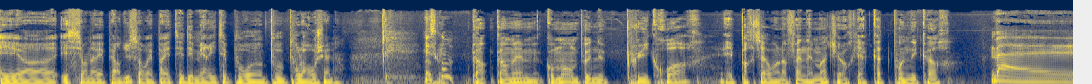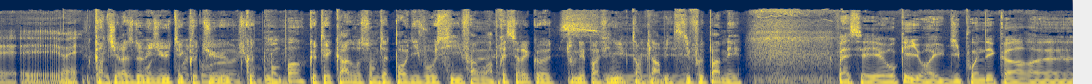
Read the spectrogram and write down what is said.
et euh, et si on avait perdu ça aurait pas été démérité pour euh, pour, pour La Rochelle. Est-ce qu'on Quand, quand même, comment on peut ne plus y croire et partir avant la fin des matchs alors qu'il y a 4 points d'écart? Bah euh, ouais. quand il reste deux Moi, minutes et que tu je que, comprends pas. que tes cadres sont peut-être pas au niveau aussi. Enfin bon, après c'est vrai que tout n'est pas fini tant que l'arbitre siffle pas, mais Enfin, c'est ok, il y aurait eu 10 points d'écart, euh,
